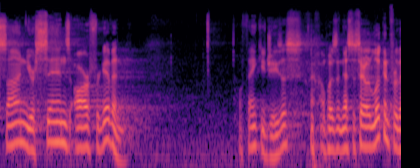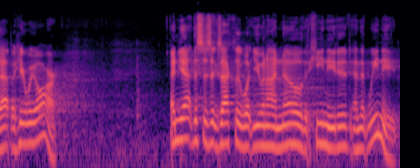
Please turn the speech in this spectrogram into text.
Son, your sins are forgiven. Well, thank you, Jesus. I wasn't necessarily looking for that, but here we are. And yet, this is exactly what you and I know that he needed and that we need.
